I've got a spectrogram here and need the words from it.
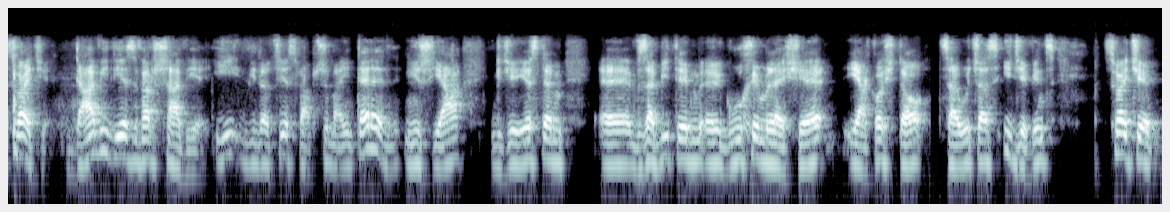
Słuchajcie, Dawid jest w Warszawie i widocznie słabszy ma internet niż ja, gdzie jestem e, w zabitym e, głuchym lesie. Jakoś to cały czas idzie, więc słuchajcie,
